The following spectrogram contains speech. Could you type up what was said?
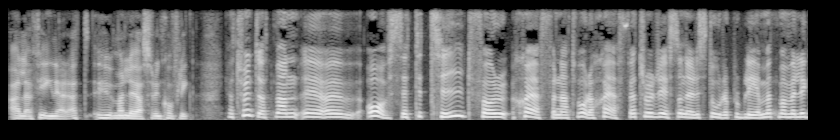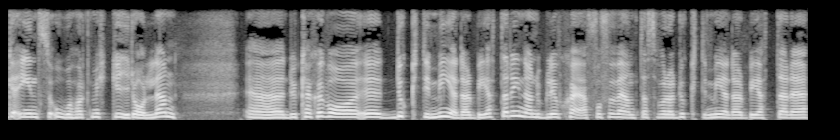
alla fingrar, att hur man löser en konflikt? Jag tror inte att man eh, avsätter tid för cheferna att vara chef. Jag tror det är det som är det stora problemet. Man vill lägga in så oerhört mycket i rollen. Eh, du kanske var eh, duktig medarbetare innan du blev chef och förväntas vara duktig medarbetare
